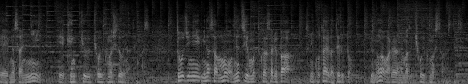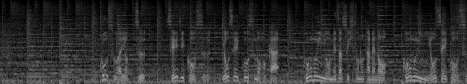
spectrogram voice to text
えー、皆さんに、研究教育の指導になっています。同時に皆さんも熱意を持ってくださればそれに答えが出るというのが我々のまず教育のスタンスです。コースは4つ。政治コース行政コースのほか公務員を目指す人のための公務員養成コース。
